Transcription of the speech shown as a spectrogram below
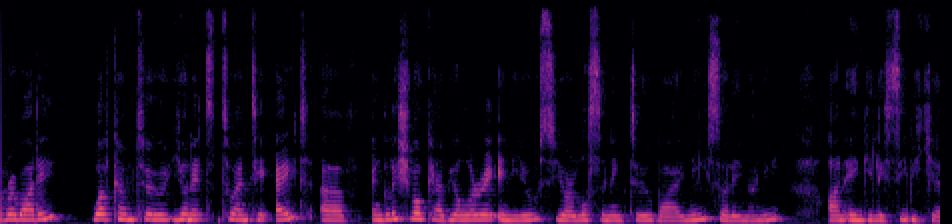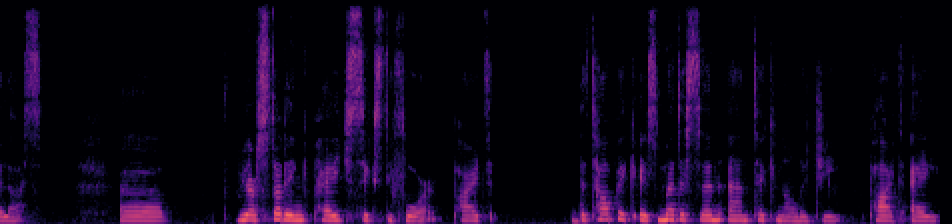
everybody. Welcome to Unit 28 of English Vocabulary in Use. You're listening to by me, Soleimani, on CB class. Uh, we are studying page 64, part. The topic is Medicine and Technology, part A.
